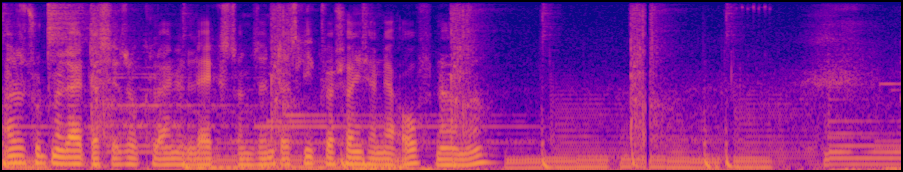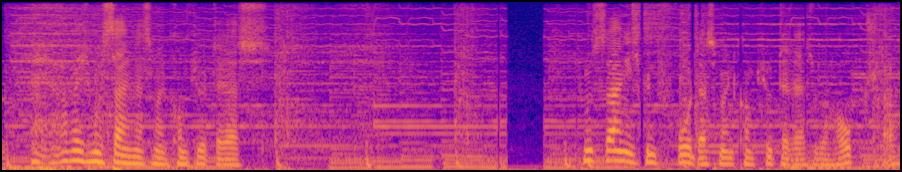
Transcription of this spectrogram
Also tut mir leid, dass hier so kleine Lags drin sind. Das liegt wahrscheinlich an der Aufnahme. Aber ich muss sagen, dass mein Computer das... Ich muss sagen, ich bin froh, dass mein Computer das überhaupt schafft,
